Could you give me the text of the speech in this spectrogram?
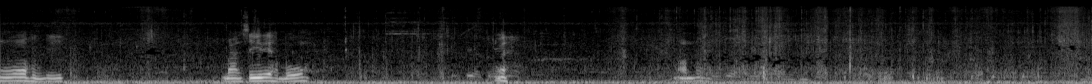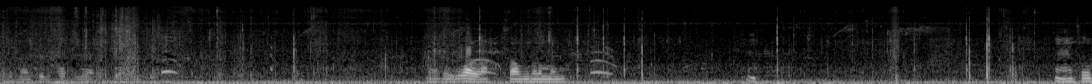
mua bị bàn xi đi hả bố? Ngon luôn cái wall đó, xong cho mình. À thôi.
